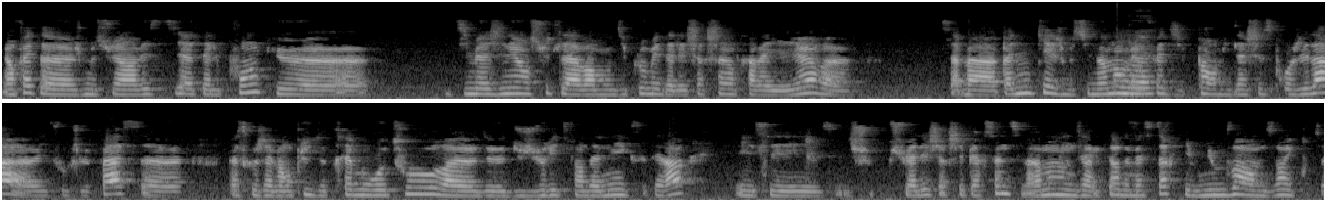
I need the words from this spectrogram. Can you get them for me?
Et en fait, euh, je me suis investie à tel point que euh, d'imaginer ensuite là, avoir mon diplôme et d'aller chercher un travail ailleurs, ça m'a paniqué. Je me suis dit non, non, mais en fait, j'ai pas envie de lâcher ce projet-là, il faut que je le fasse, parce que j'avais en plus de très bons retours du jury de fin d'année, etc. Et c'est, je, suis allée chercher personne, c'est vraiment mon directeur de master qui est venu me voir en me disant écoute,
